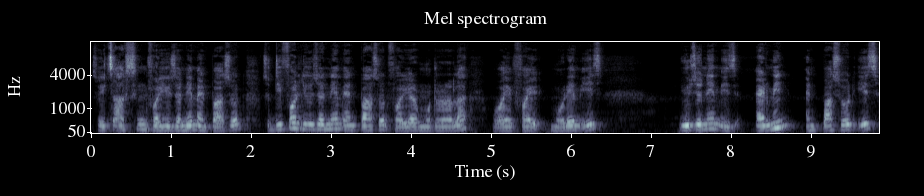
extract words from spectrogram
So it's asking for username and password. So default username and password for your Motorola Wi-Fi modem is username is admin and password is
